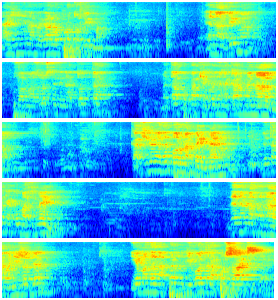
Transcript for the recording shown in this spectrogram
να γίνει ένα μεγάλο πρώτο βήμα. Ένα βήμα που θα μας δώσει τη δυνατότητα μετά από κάποια χρόνια να κάνουμε ένα άλμα. Κάποιοι βέβαια δεν μπορούν να περιμένουν, δεν ήταν κακομαθημένοι. Δεν έμαθαν να αγωνίζονται ή έμαθαν να παίρνουν λιγότερα από όσο άξιζαν.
